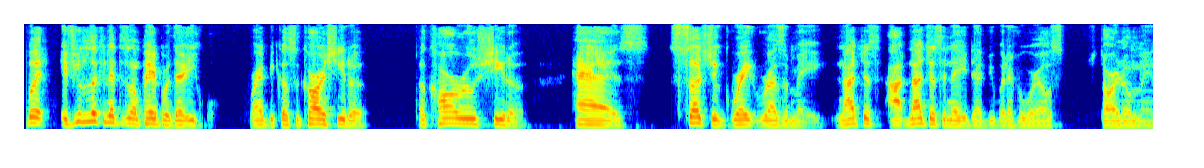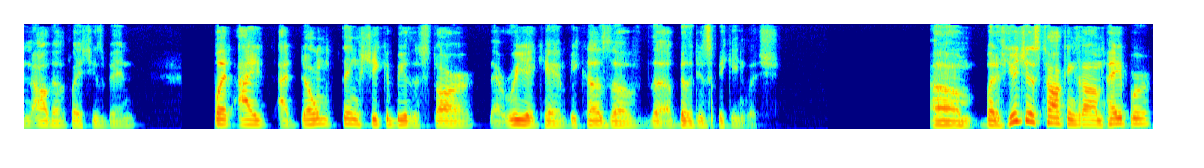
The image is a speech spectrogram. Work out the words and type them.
But if you're looking at this on paper, they're equal, right? Because Hikaru Shida, Hikaru Shida has such a great resume, not just not just in AEW, but everywhere else, Stardom and all the other places she's been but I, I don't think she could be the star that Rhea can because of the ability to speak English. Um, but if you're just talking on paper,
